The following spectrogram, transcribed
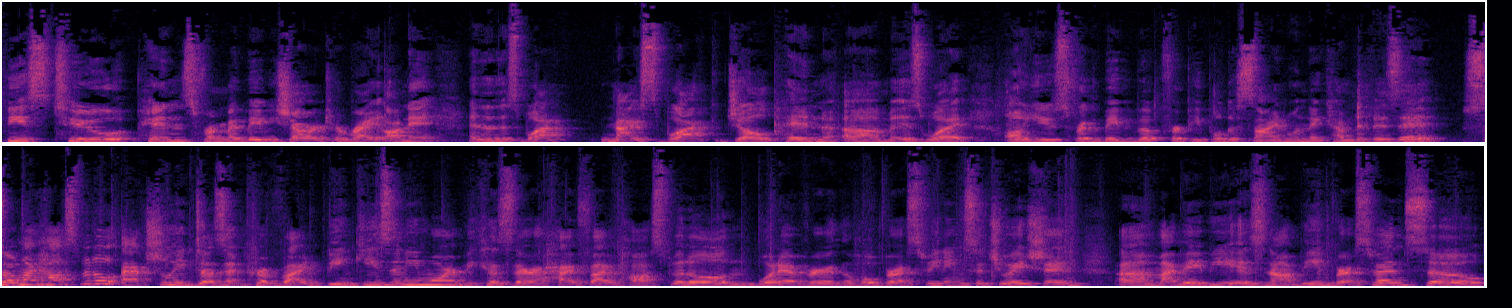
these two pins from my baby shower to write on it, and then this black nice black gel pen um, is what I'll use for the baby book for people to sign when they come to visit. So my hospital actually doesn't provide binkies anymore because they're a high five hospital and whatever, the whole breastfeeding situation. Um, my baby is not being breastfed, so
